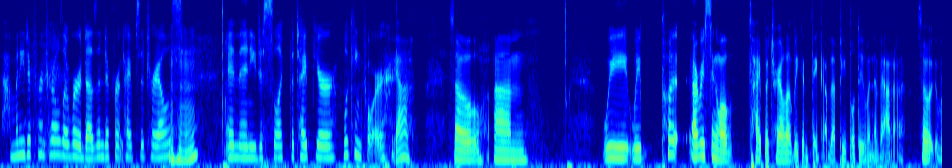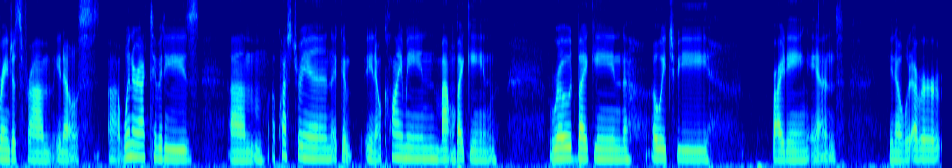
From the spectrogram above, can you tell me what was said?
how many different trails over a dozen different types of trails Mm-hmm. and then you just select the type you're looking for. Yeah. So um, we we put every single type of trail that we can think of that people do in Nevada. So it ranges from you know s- uh, winter activities, um, equestrian. It can you know climbing, mountain biking, road biking, OHV, riding, and you know, whatever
